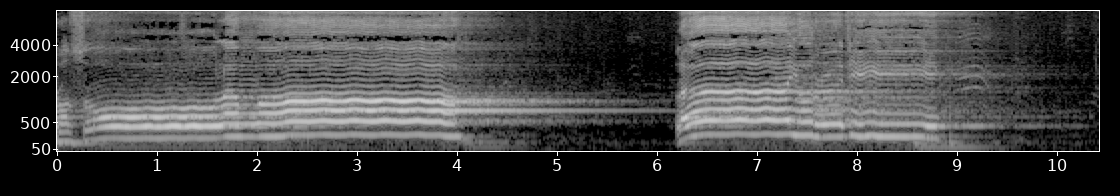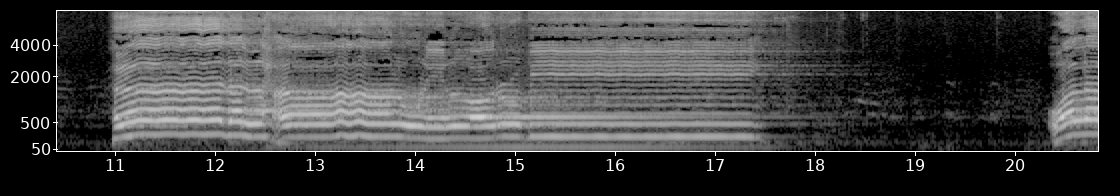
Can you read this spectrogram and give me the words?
رسول الله لا يرضيك. هذا الحال للعرب. ولا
